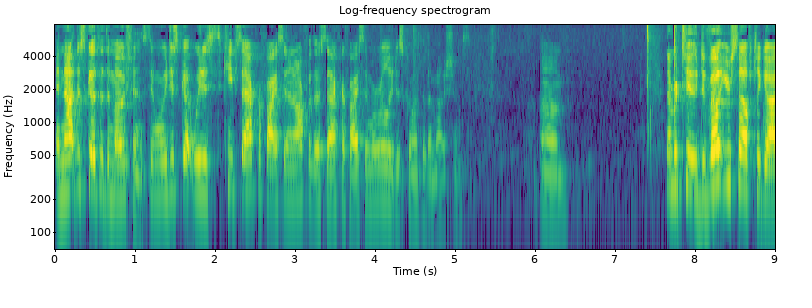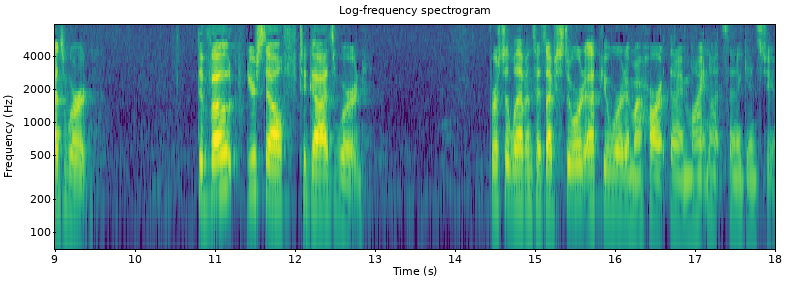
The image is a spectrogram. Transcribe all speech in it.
And not just go through the motions. Then we just go, we just keep sacrificing and offer those sacrifices, and we're really just going through the motions. Um, number two, devote yourself to God's word. Devote yourself to God's word. Verse 11 says, I've stored up your word in my heart that I might not sin against you.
